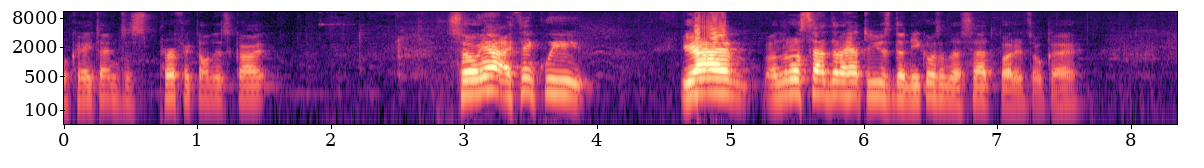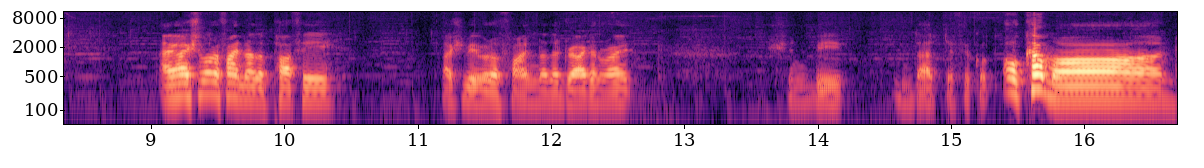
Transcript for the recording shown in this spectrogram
Okay, Titans is perfect on this guy. So yeah, I think we yeah, I'm a little sad that I had to use the Neekos on the set, but it's okay. I actually want to find another Puffy. I should be able to find another Dragon, right? Shouldn't be that difficult. Oh, come on!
